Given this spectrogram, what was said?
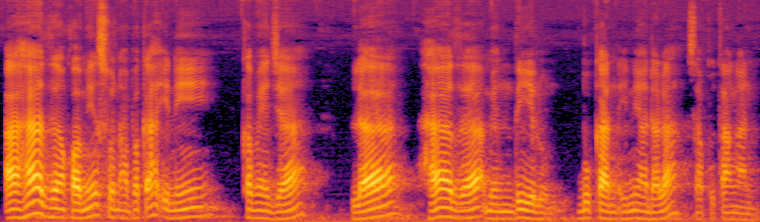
Ahadza qamisun apakah ini kemeja? La hadza mindilun. Bukan, ini adalah sapu tangan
